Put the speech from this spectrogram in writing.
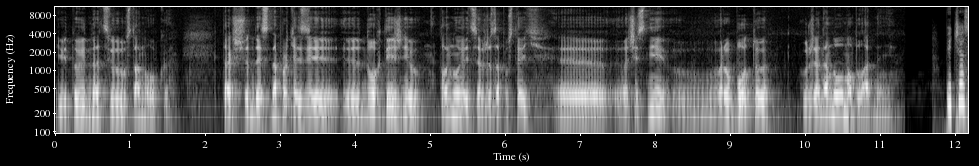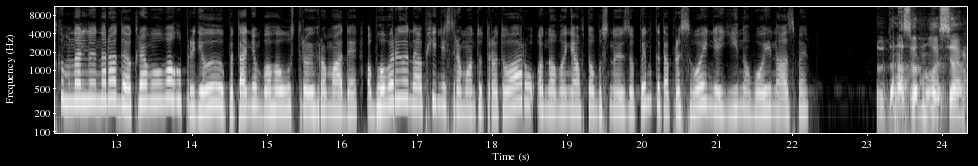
і відповідно цю установку. Так що десь на протязі е, двох тижнів планується вже запустити е, очисні роботу вже на новому обладнанні. Під час комунальної наради окрему увагу приділили питанням благоустрою громади, обговорили необхідність ремонту тротуару, оновлення автобусної зупинки та присвоєння їй нової назви. До нас звернулися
